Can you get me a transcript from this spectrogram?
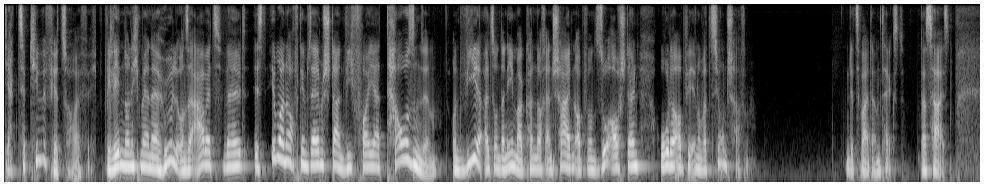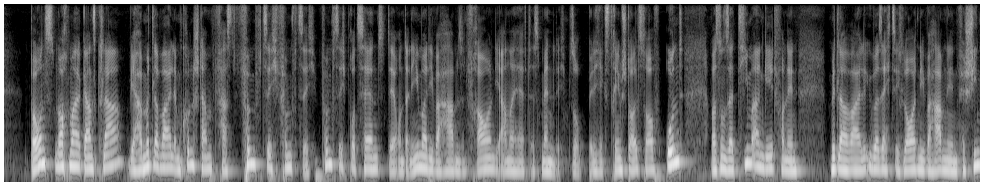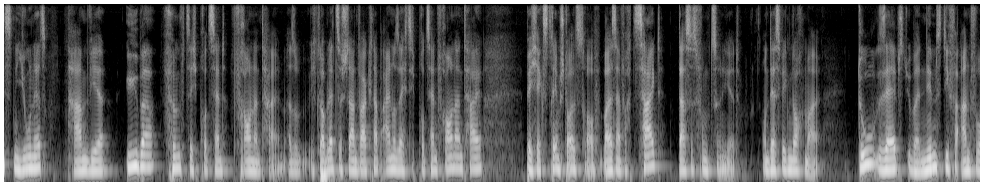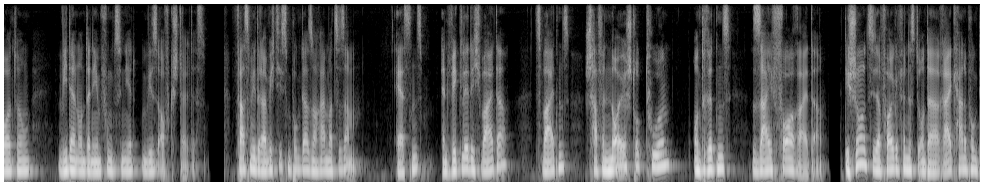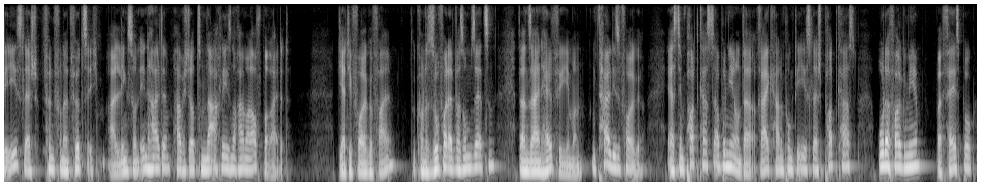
die akzeptieren wir viel zu häufig. Wir leben noch nicht mehr in der Höhle. Unsere Arbeitswelt ist immer noch auf demselben Stand wie vor Jahrtausenden. Und wir als Unternehmer können doch entscheiden, ob wir uns so aufstellen oder ob wir Innovation schaffen. Und jetzt weiter im Text. Das heißt, bei uns nochmal ganz klar, wir haben mittlerweile im Kundenstamm fast 50-50. 50 Prozent der Unternehmer, die wir haben, sind Frauen, die andere Hälfte ist männlich. So bin ich extrem stolz drauf. Und was unser Team angeht, von den mittlerweile über 60 Leuten, die wir haben in den verschiedensten Units, haben wir über 50 Prozent Frauenanteil. Also ich glaube, letzter Stand war knapp 61 Prozent Frauenanteil. Bin ich extrem stolz drauf, weil es einfach zeigt, dass es funktioniert. Und deswegen nochmal, du selbst übernimmst die Verantwortung, wie dein Unternehmen funktioniert und wie es aufgestellt ist. Fassen wir die drei wichtigsten Punkte also noch einmal zusammen. Erstens, entwickle dich weiter. Zweitens, schaffe neue Strukturen. Und drittens, sei Vorreiter. Die Shownotes dieser Folge findest du unter reikane.de slash 540. Alle Links und Inhalte habe ich dort zum Nachlesen noch einmal aufbereitet. Dir hat die Folge gefallen? Du konntest sofort etwas umsetzen? Dann sei ein Held für jemanden und teile diese Folge. Erst den Podcast abonnieren unter reikane.de slash podcast oder folge mir bei Facebook,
